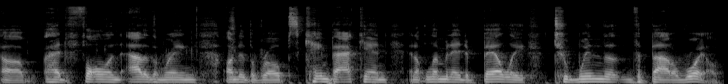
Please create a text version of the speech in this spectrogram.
uh, had fallen out of the ring under the ropes, came back in and eliminated Bayley to win the, the Battle Royal.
